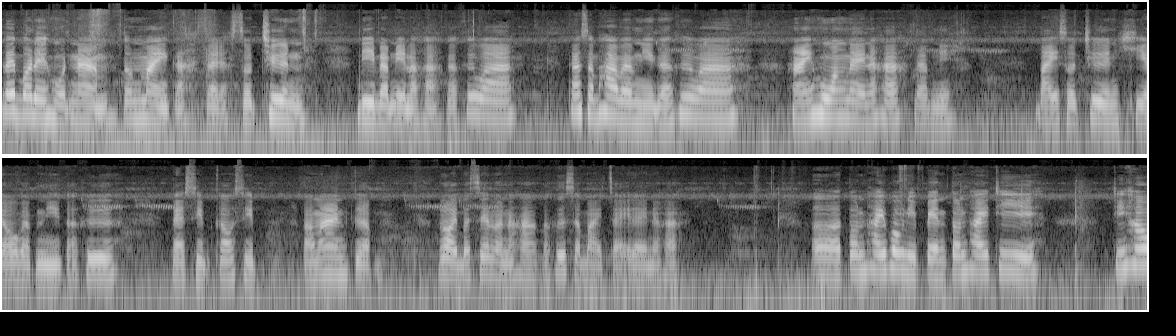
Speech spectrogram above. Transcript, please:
เลยบ่ได้โหดน้ำต้นใหม่กะจะสดชื่นดีแบบนี้แหละค่ะ ก็คือว่าถ้าสภาพแบบนี้ก็คือว่าหายห่วงได้นะคะ แบบนี้ใบสดชื่นเขียวแบบนี้ก็คือ 80 90 ประมาณเกือบร้อยเปอร์เซ็นต์แล้วนะคะ ก็คือสบายใจเลยนะคะเอ่อต้นไผ่พวกนี้เป็นต้นไผ่ที่ที่เฮา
